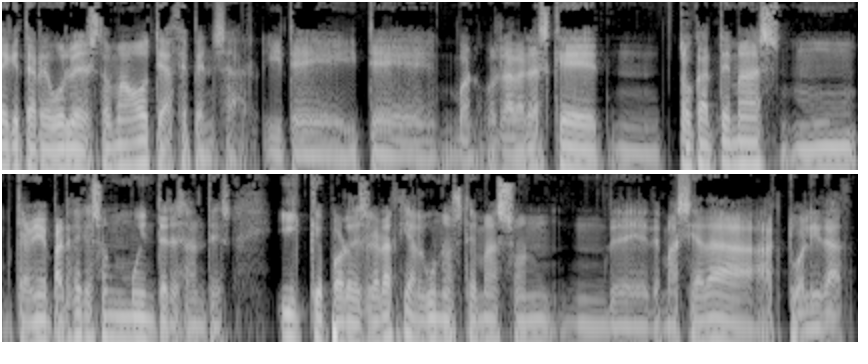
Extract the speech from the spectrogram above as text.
de que te revuelve el estómago, te hace pensar y te, y te, bueno, pues la verdad es que mm, toca temas mm, que a mí me parece que son muy interesantes y que por desgracia algunos temas son de demasiada actualidad.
